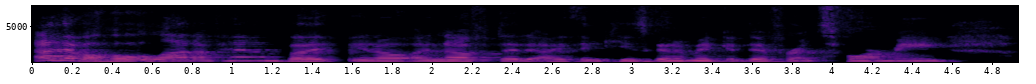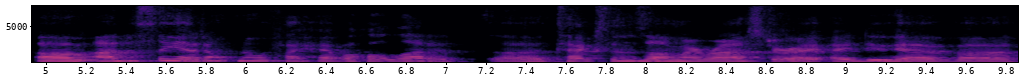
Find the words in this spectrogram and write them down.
I don't have a whole lot of him, but you know, enough that I think he's going to make a difference for me. Um, honestly, I don't know if I have a whole lot of uh, Texans on my roster. I, I do have uh,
